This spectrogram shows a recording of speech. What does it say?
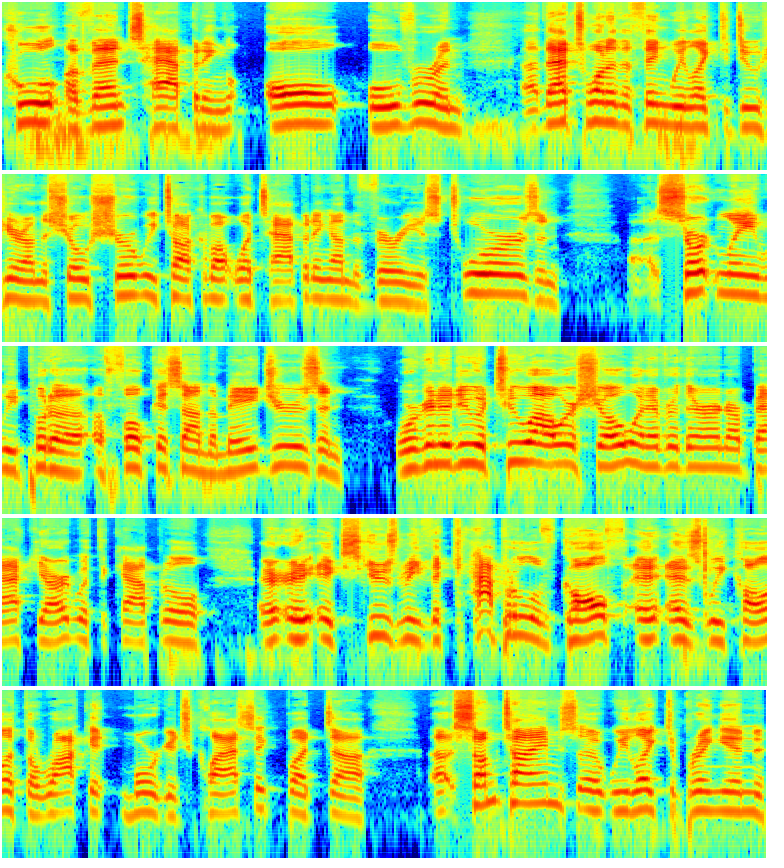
cool events happening all over. And uh, that's one of the things we like to do here on the show. Sure, we talk about what's happening on the various tours, and uh, certainly we put a, a focus on the majors. And we're going to do a two-hour show whenever they're in our backyard with the capital, er, er, excuse me, the capital of golf, as we call it, the Rocket Mortgage Classic. But uh, uh, sometimes uh, we like to bring in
